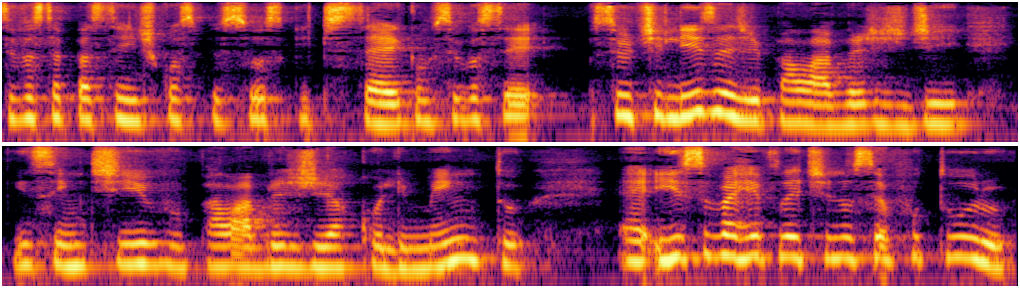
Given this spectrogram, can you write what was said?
se você é paciente com as pessoas que te cercam, se você se utiliza de palavras de incentivo, palavras de acolhimento, é, isso vai refletir no seu futuro.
